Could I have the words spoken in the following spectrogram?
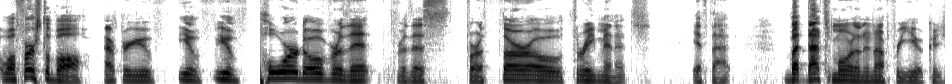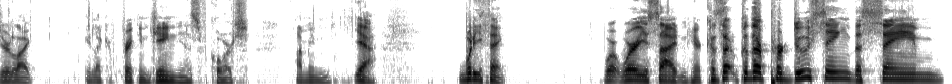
well. First of all, after you've you've you've poured over that for this for a thorough three minutes, if that, but that's more than enough for you because you're like you're like a freaking genius. Of course, I mean, yeah. What do you think? Where, where are you siding here? Because they're, they're producing the same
